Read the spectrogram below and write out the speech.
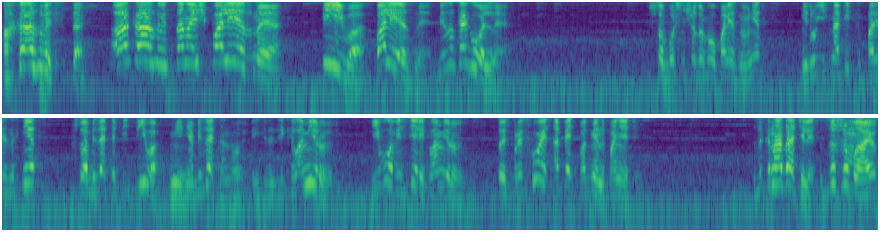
Оказывается-то, а оказывается, она еще полезная. Пиво полезное, безалкогольное. Что, больше ничего другого полезного нет? Ни других напитков полезных нет? Что, обязательно пить пиво? Не, не обязательно, но это рекламируют. Его везде рекламируют. То есть происходит опять подмена понятий. Законодатели зажимают,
